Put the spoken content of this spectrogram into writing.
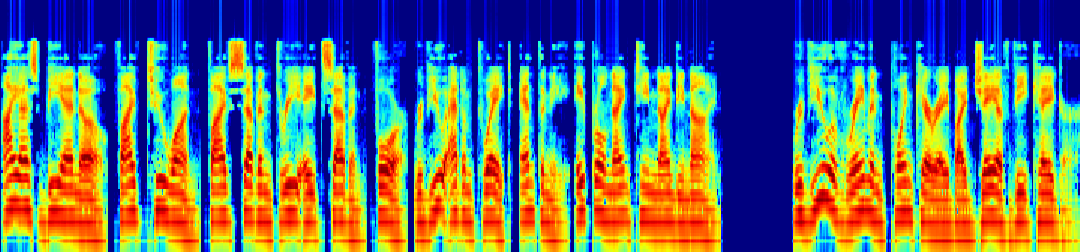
ISBN 0-521-57387-4. Review Adamthwaite, Anthony April 1999. Review of Raymond Poincaré by J. F. V. Keiger.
